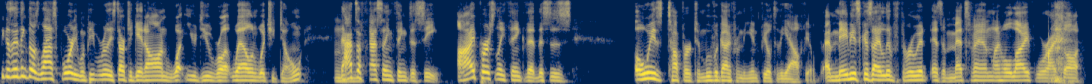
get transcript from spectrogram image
because I think those last 40 when people really start to get on what you do well and what you don't, that's mm-hmm. a fascinating thing to see. I personally think that this is always tougher to move a guy from the infield to the outfield. And maybe it's because I lived through it as a Mets fan my whole life where I saw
